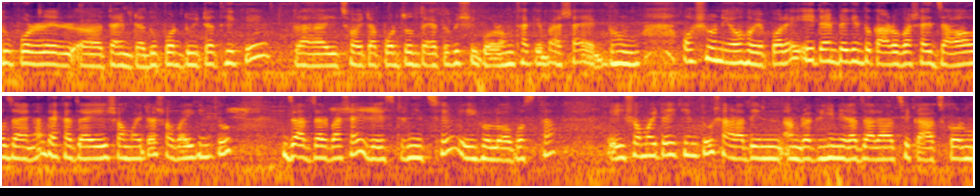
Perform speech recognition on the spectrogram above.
দুপুরের টাইমটা দুপুর দুইটা থেকে প্রায় ছয়টা পর্যন্ত এত বেশি গরম থাকে বাসায়, একদম অসহনীয় হয়ে পড়ে। এই টাইমটা কিন্তু কারও বাসায় যাওয়াও যায় না। দেখা যায় এই সময়টা সবাই কিন্তু যার যার বাসায় রেস্ট নিচ্ছে, এই হলো অবস্থা। এই সময়টাই কিন্তু সারাদিন আমরা গৃহিণীরা যারা আছে, কাজকর্ম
